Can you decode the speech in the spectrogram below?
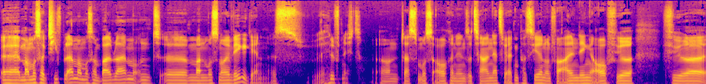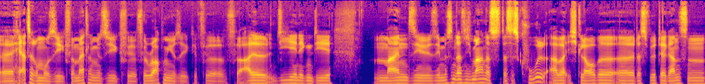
Äh, man muss aktiv bleiben, man muss am Ball bleiben und äh, man muss neue Wege gehen. Es hilft nichts. Und das muss auch in den sozialen Netzwerken passieren und vor allen Dingen auch für, für äh, härtere Musik, für Metal-Musik, für, für Rock-Musik, für, für all diejenigen, die meinen, sie, sie müssen das nicht machen. Das, das ist cool, aber ich glaube, äh, das wird der ganzen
